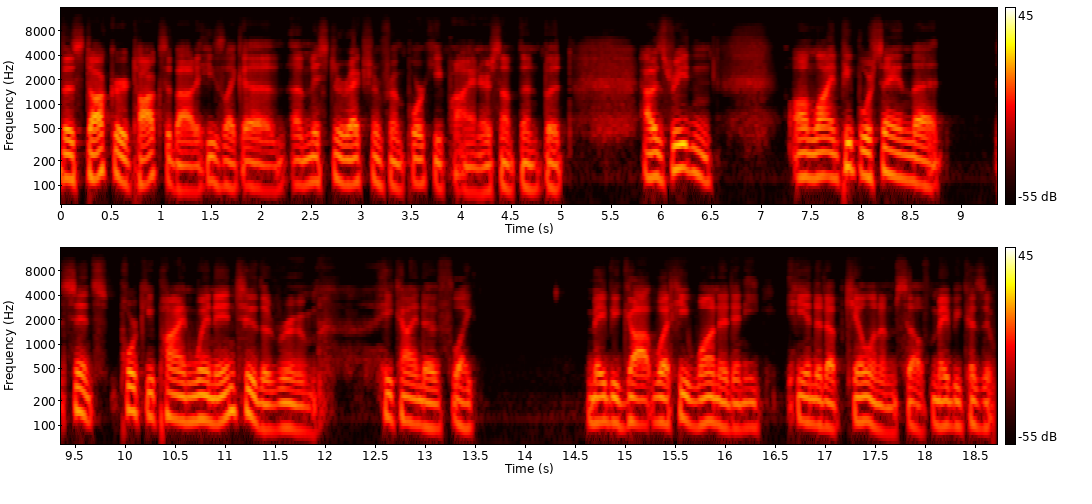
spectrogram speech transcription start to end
the stalker talks about it. He's like a a misdirection from Porcupine or something. But I was reading online, people were saying that since Porcupine went into the room, he kind of like maybe got what he wanted and he he ended up killing himself maybe because it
